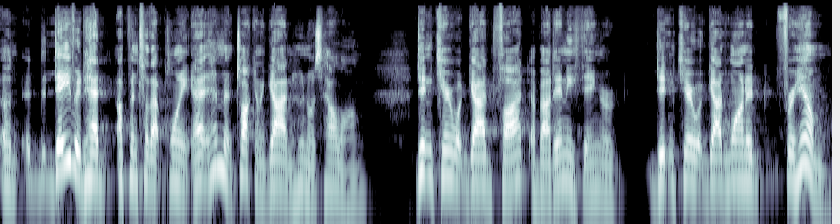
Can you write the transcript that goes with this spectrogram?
Uh, David had, up until that point, hadn't been talking to God in who knows how long didn't care what God thought about anything or didn't care what God wanted for him.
